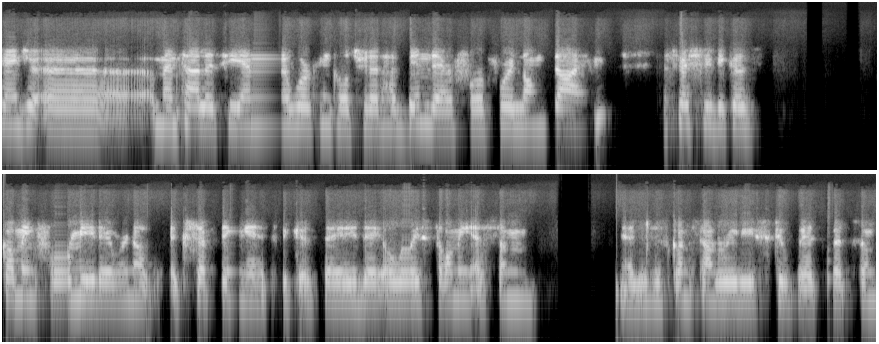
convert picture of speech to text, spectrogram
change a, a mentality and a working culture that had been there for for a long time especially because coming for me, they were not accepting it because they they always saw me as some. This is going to sound really stupid, but some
